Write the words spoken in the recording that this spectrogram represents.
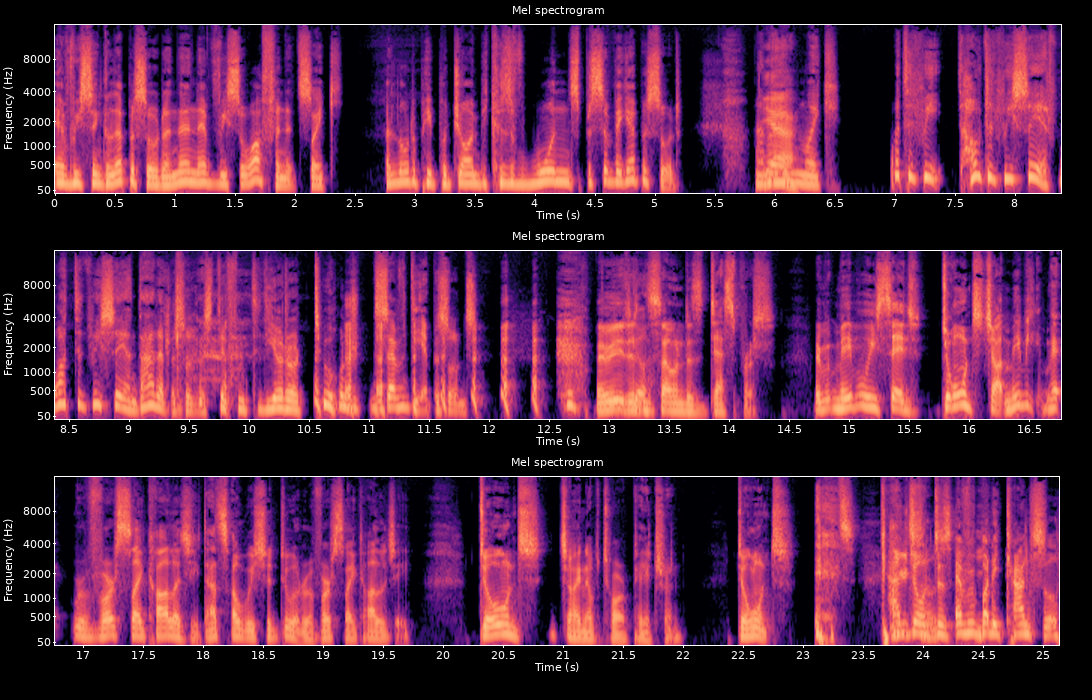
every single episode, and then every so often it's like a lot of people join because of one specific episode. And Yeah. I'm like, what did we, how did we say it? What did we say on that episode that's different to the other 270 episodes? Maybe it didn't sound as desperate. Maybe- Maybe we said, don't join. Maybe reverse psychology. That's how we should do it. Reverse psychology. Don't join up to our Patreon. Don't. It's, you don't. Des- Everybody cancel.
